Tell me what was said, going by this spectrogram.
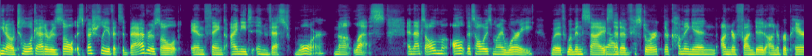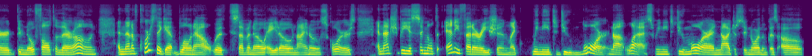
you know, to look at a result, especially if it's a bad result, and think I need to invest more, not less. And that's all. All that's always my worry with women's sides yeah. that have historic. They're coming in underfunded, underprepared through no fault of their own, and then of course they get blown out with 7-0, 8-0, 9-0 scores. And that should be a signal to any federation, like we need to do more, not less. We need to do more, and not just ignore them because oh,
